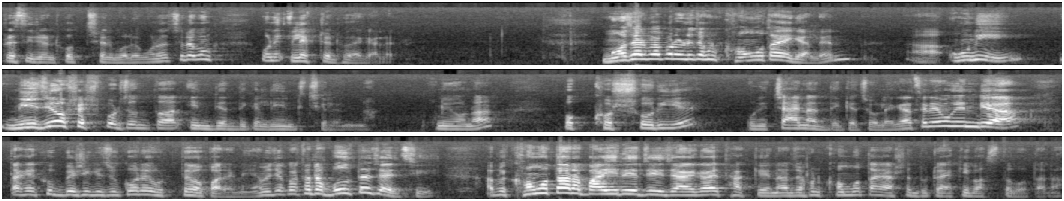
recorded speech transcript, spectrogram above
প্রেসিডেন্ট হচ্ছেন বলে মনে হচ্ছিল এবং উনি ইলেক্টেড হয়ে গেলেন। মজার ব্যাপার, উনি যখন ক্ষমতায় গেলেন উনি নিজেও শেষ পর্যন্ত আর ইন্ডিয়ার দিকে লিন্ড ছিলেন না। উনি ওনার পক্ষ সরিয়ে উনি চায়নার দিকে চলে গেছেন এবং ইন্ডিয়া তাকে খুব বেশি কিছু করে উঠতেও পারেনি। আমি যে কথাটা বলতে চাইছি, আপনি ক্ষমতার বাইরে যে জায়গায় থাকেন আর যখন ক্ষমতায় আসেন, দুটো একই বাস্তবতা না।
